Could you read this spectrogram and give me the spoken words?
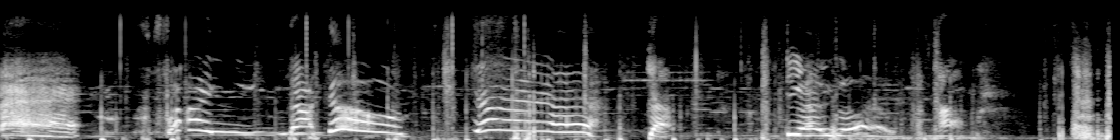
Yeah, finally that dog. Yeah, yeah. Diego. Oh.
